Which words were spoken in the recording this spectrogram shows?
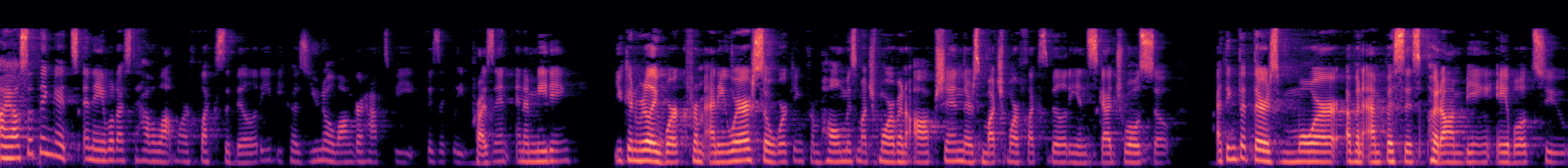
I also think it's enabled us to have a lot more flexibility because you no longer have to be physically present in a meeting. You can really work from anywhere. So working from home is much more of an option. There's much more flexibility in schedules. So I think that there's more of an emphasis put on being able to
